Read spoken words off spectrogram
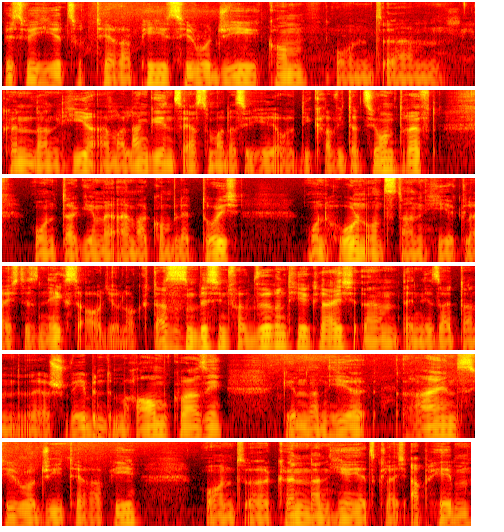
bis wir hier zur Therapie Zero G kommen und ähm, können dann hier einmal lang gehen. Das erste Mal, dass ihr hier die Gravitation trefft und da gehen wir einmal komplett durch und holen uns dann hier gleich das nächste Audiolog. Das ist ein bisschen verwirrend hier gleich, ähm, denn ihr seid dann äh, schwebend im Raum quasi, geben dann hier rein Zero G Therapie und äh, können dann hier jetzt gleich abheben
